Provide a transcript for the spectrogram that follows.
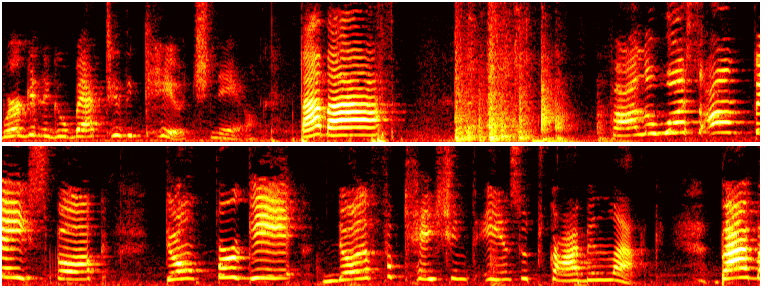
We're going to go back to the couch now. Bye-bye. Follow us on Facebook. Don't forget notifications and subscribe and like. Bye-bye.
